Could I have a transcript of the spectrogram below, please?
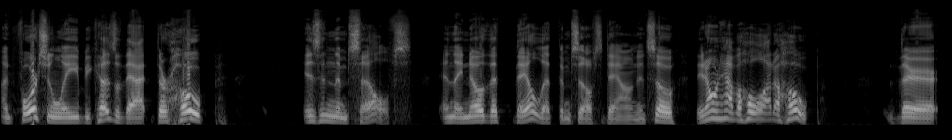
unfortunately, because of that, their hope is in themselves and they know that they'll let themselves down. And so they don't have a whole lot of hope. They're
